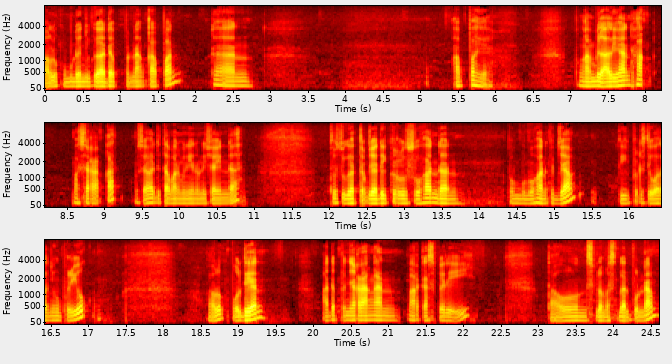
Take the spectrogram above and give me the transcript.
Lalu kemudian juga ada penangkapan dan apa ya? Pengambil alihan hak masyarakat misalnya di Taman Mini Indonesia Indah. Terus juga terjadi kerusuhan dan pembunuhan kejam di peristiwa Tanjung Priuk. Lalu kemudian ada penyerangan markas PDI tahun 1996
